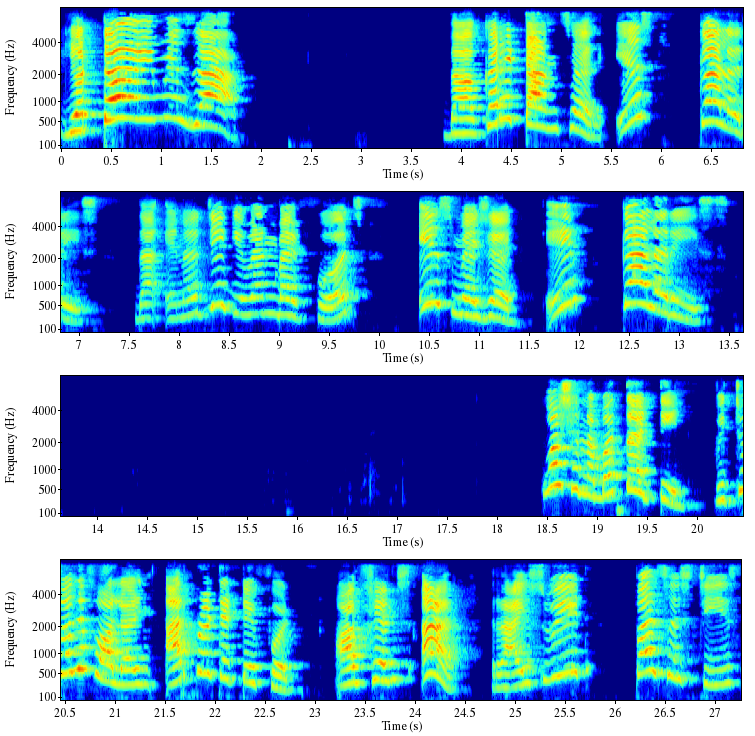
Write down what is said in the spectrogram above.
Your time is up. The correct answer is calories. The energy given by foods is measured in calories. Question number 13. Which of the following are protective food? Options are rice wheat, pulses cheese,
